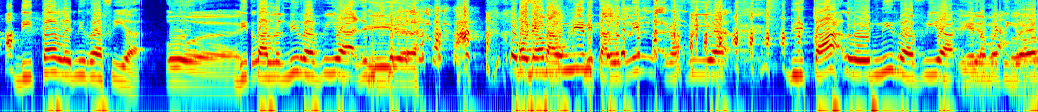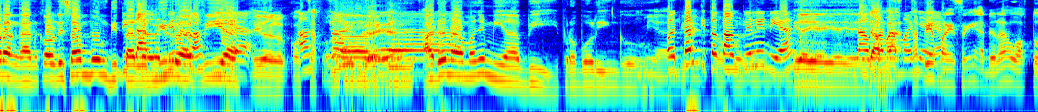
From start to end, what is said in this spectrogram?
Dita Leni Rafia. Oh, Dita Leni Rafia jadi Iya. kalau Oh, disambungin ditalenin Rafia. Dita Leni Rafia kayak Iya, nama betul. tiga orang kan. Kalau disambung Dita Leni Ditalenin Rafia. Iya, kocak Astaga. juga ya. Ada namanya Miyabi Probolinggo. Mia Oh, ntar kita tampilin ya. Iya iya iya iya. Nama- Sama, Nama-namanya tapi yang ya. paling sering adalah waktu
